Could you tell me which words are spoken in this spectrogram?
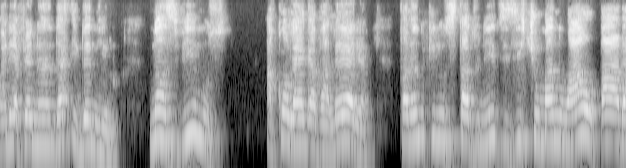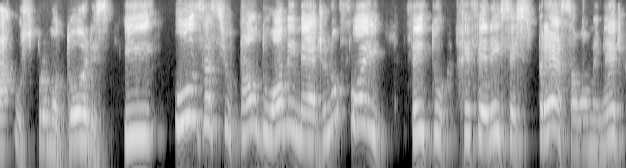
Maria Fernanda e Danilo. Nós vimos a colega Valéria falando que nos Estados Unidos existe um manual para os promotores e usa-se o tal do homem médio. Não foi feito referência expressa ao homem médio,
